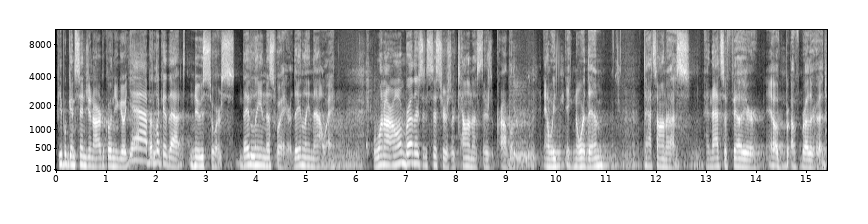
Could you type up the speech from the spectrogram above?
People can send you an article and you go, yeah, but look at that news source. They lean this way or they lean that way. But when our own brothers and sisters are telling us there's a problem and we ignore them, that's on us. And that's a failure of, of brotherhood.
